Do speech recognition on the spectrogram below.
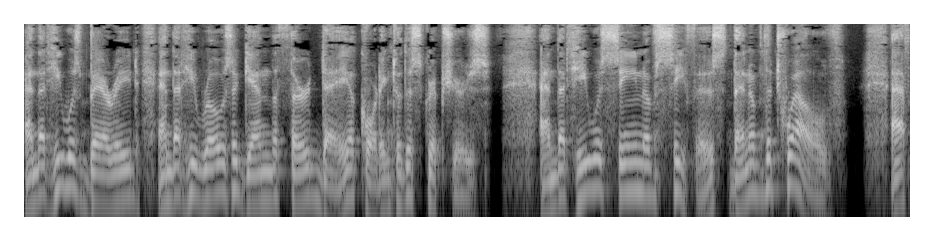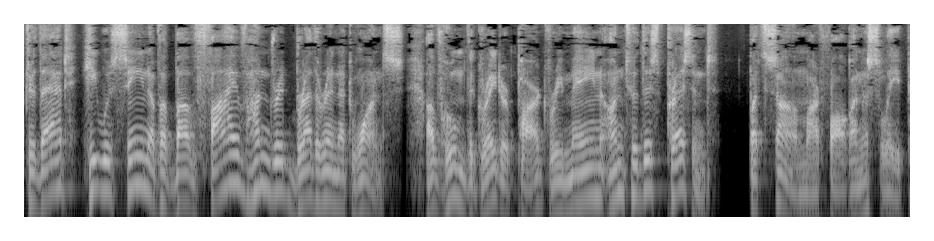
and that he was buried, and that he rose again the third day according to the Scriptures, and that he was seen of Cephas, then of the twelve. After that he was seen of above five hundred brethren at once, of whom the greater part remain unto this present, but some are fallen asleep.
